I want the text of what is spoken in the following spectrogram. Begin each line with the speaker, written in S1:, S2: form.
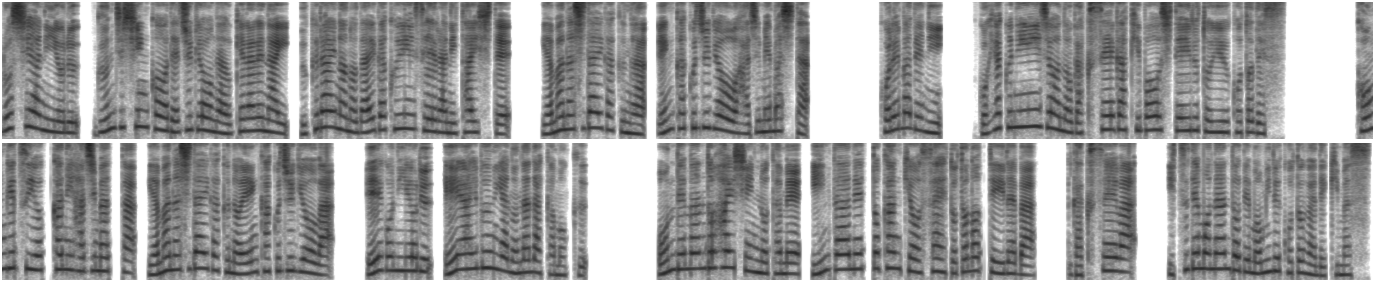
S1: ロシアによる軍事侵攻で授業が受けられないウクライナの大学院生らに対して、山梨大学が遠隔授業を始めました。これまでに500人以上の学生が希望しているということです。今月4日に始まった山梨大学の遠隔授業は、英語による AI 分野の7科目。オンデマンド配信のためインターネット環境さえ整っていれば、学生はいつでも何度でも見ることができます。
